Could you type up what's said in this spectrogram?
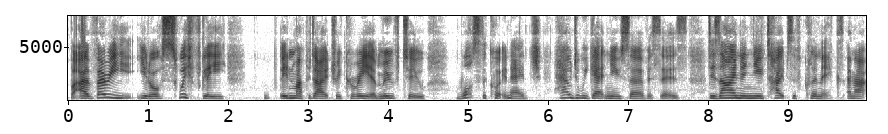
but I very you know swiftly in my podiatry career moved to what's the cutting edge? How do we get new services? Designing new types of clinics. And I,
